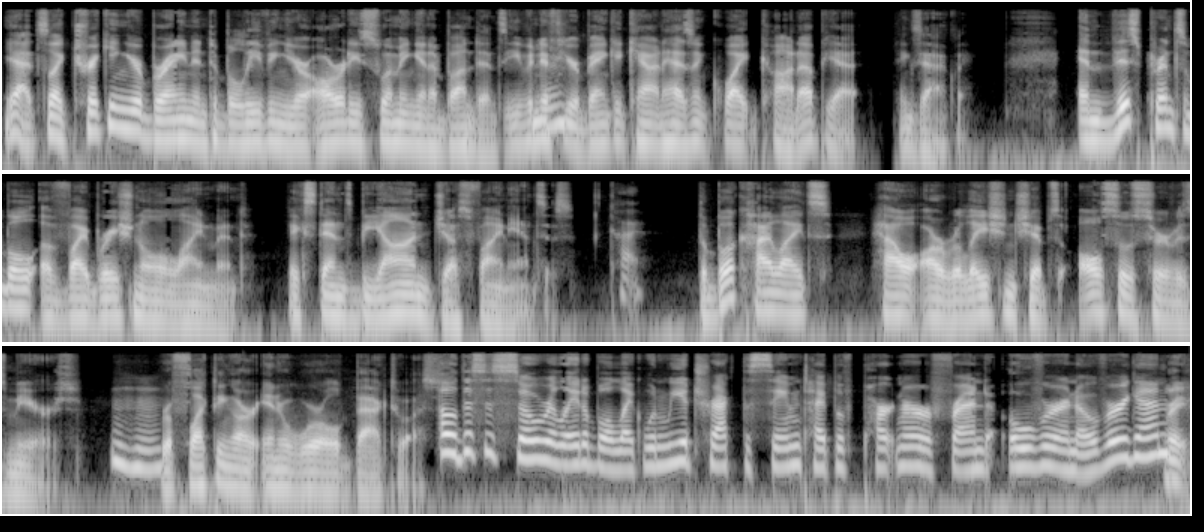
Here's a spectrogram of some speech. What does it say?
Yeah, it's like tricking your brain into believing you're already swimming in abundance, even if Mhm. your bank account hasn't quite caught up yet. Exactly. And this principle of vibrational alignment extends beyond just finances. Okay. The book highlights how our relationships also serve as mirrors, Mm-hmm. reflecting our inner world back to us. Oh, this is so relatable. Like when we attract the same type of partner or friend over and over again, Right.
